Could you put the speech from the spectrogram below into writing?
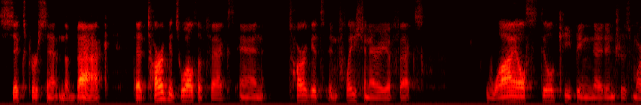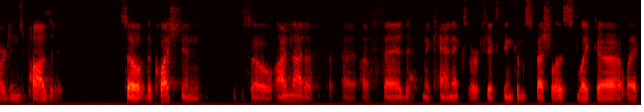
6% in the back that targets wealth effects and targets inflationary effects while still keeping net interest margins positive. So the question so I'm not a, a, a Fed mechanics or fixed income specialist like uh, like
